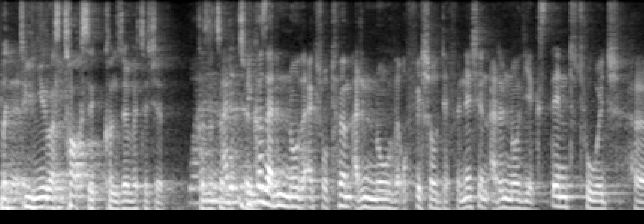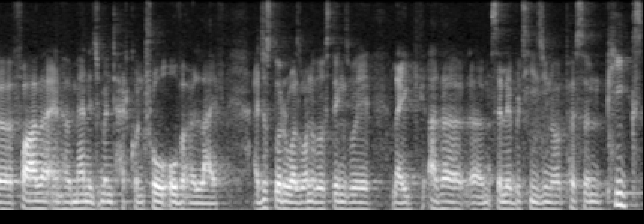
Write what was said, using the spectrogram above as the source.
But the- you knew it was toxic conservatorship because it's I a didn't- term. because I didn't know the actual term, I didn't know the official definition, I didn't know the extent to which her father and her management had control over her life. I just thought it was one of those things where, like other um, celebrities, you know, a person peaks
